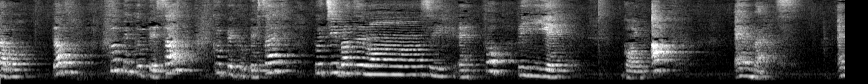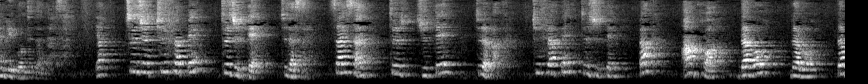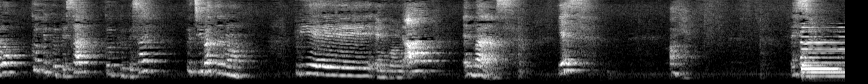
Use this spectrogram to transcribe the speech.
D'abord, d'abord, couper, couper, side, couper, couper, side, petit battement, 3 and 4, going up, and balance, and we go to the other side, yeah, toujours tu toujours to the side, side, side, toujours to the back, tu toujours back, encore, d'abord, d'abord, d'abord, couper, couper, side, petit battement, plie and going up and ah, balance. Yes? Okay. Let's do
